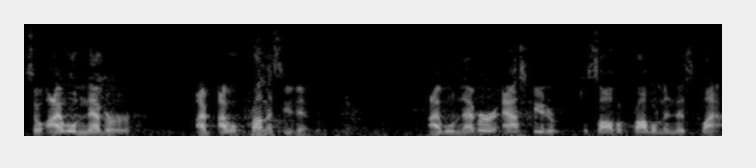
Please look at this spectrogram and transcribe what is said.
So I will never, I, I will promise you this. I will never ask you to, to solve a problem in this class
